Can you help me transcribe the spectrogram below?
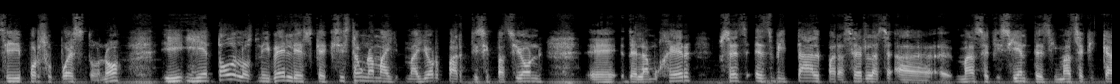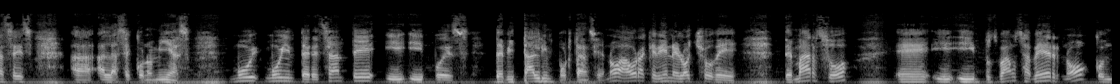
Sí, por supuesto, ¿no? Y, y en todos los niveles que exista una mayor participación eh, de la mujer, pues es, es vital para hacerlas uh, más eficientes y más eficaces a, las economías. Muy, muy interesante y pues de vital importancia, ¿no? Ahora que viene el 8 de, de marzo, eh, y, pues vamos a ver, ¿no? Con,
